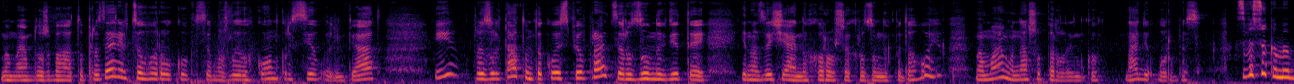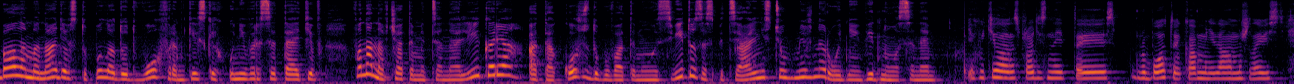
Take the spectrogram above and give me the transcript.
Ми маємо дуже багато призерів цього року, всеможливих конкурсів, олімпіад. І результатом такої співпраці розумних дітей і надзвичайно хороших розумних педагогів ми маємо нашу перлинку Надю Урбес. З високими балами Надя вступила до двох франківських університетів. Вона навчатиметься на лікаря, а також здобуватиме освіту за спеціальністю міжнародні відносини. Я хотіла насправді знайти роботу, яка мені дала можливість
